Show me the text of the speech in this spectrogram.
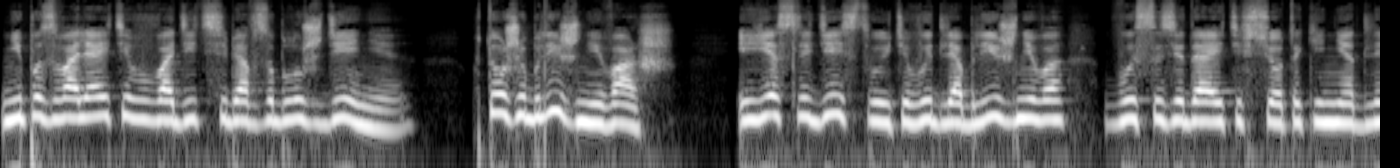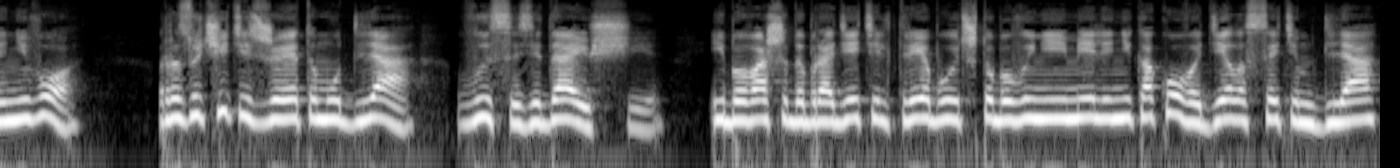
Не позволяйте вводить себя в заблуждение. Кто же ближний ваш? И если действуете вы для ближнего, вы созидаете все-таки не для него. Разучитесь же этому «для», вы созидающие, ибо ваша добродетель требует, чтобы вы не имели никакого дела с этим «для»,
